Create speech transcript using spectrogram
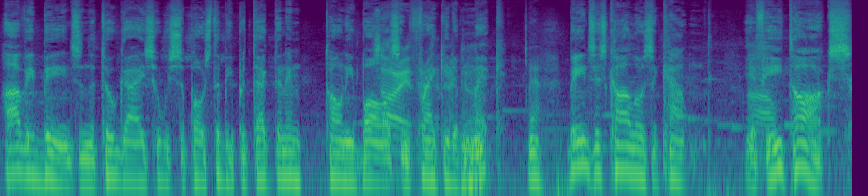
Harvey Beans and the two guys who were supposed to be protecting him, Tony Balls Sorry and Frankie an the Mick. Yeah. Beans is Carlo's accountant. If he talks,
